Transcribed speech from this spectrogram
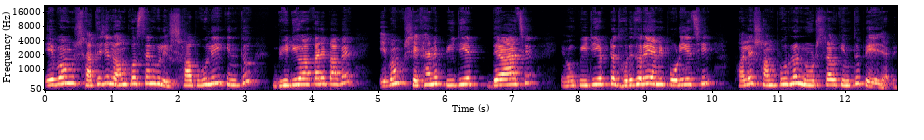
এবং সাথে যে লং কোশ্চেনগুলি, সবগুলিই কিন্তু ভিডিও আকারে পাবে। এবং সেখানে পিডিএফ দেওয়া আছে এবং পিডিএফটা ধরে ধরেই আমি পড়িয়েছি, ফলে সম্পূর্ণ নোটসটাও কিন্তু পেয়ে যাবে।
